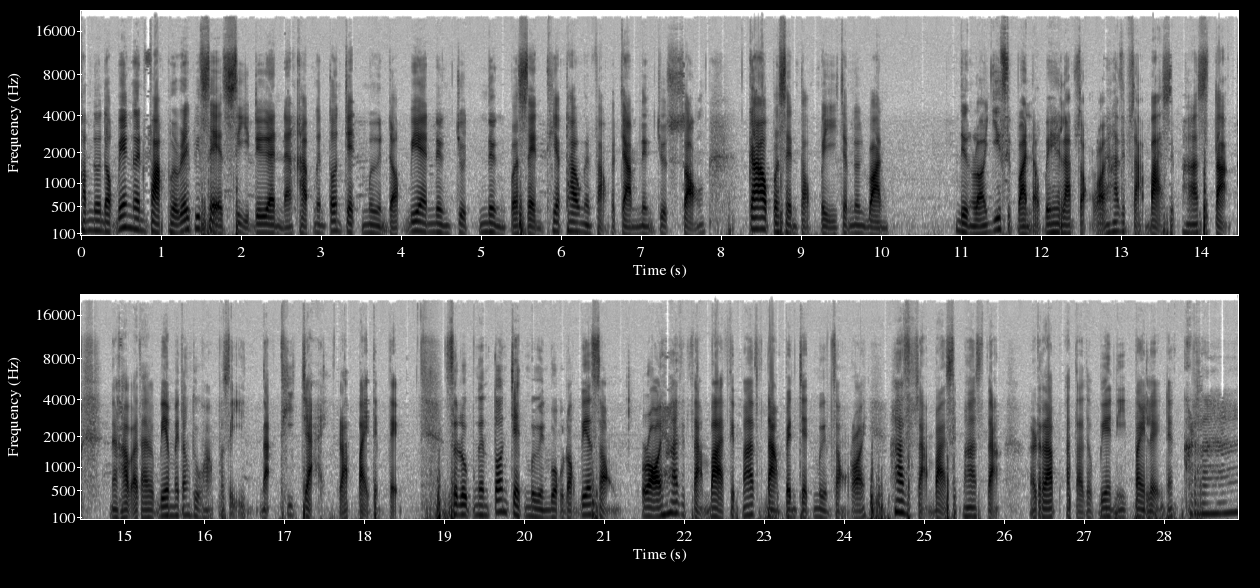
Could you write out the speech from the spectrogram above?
คำนวณดอกเบี้ยเงินฝากเผื่อเลขพิเศษ 4 เดือนนะครับ เงินต้น 70,000 ดอกเบี้ย 1.1%เทียบเท่าเงินฝากประจำ1.29%ต่อปีจำนวนวัน 120 วันดอกเบี้ยให้รับ 253 บาท 15 สตางค์นะครับ อัตราดอกเบี้ยไม่ต้องถูกหักภาษีณที่จ่ายรับไปเต็มๆ สรุปเงินต้น 70,000 บวกดอกเบี้ย 253 บาท 15 สตางค์เป็น 72,253 บาท 15 สตางค์รับอัตราดอกเบี้ยนี้ไปเลยนะครับ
